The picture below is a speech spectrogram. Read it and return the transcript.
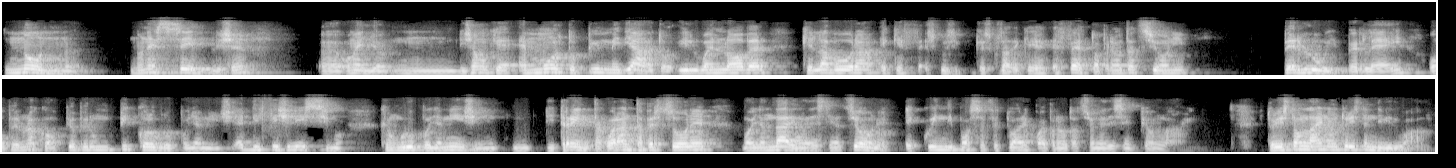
non, non è semplice eh, o meglio, mh, diciamo che è molto più immediato il wine lover che lavora e che, scusi, che, scusate, che effettua prenotazioni per lui, per lei o per una coppia o per un piccolo gruppo di amici. È difficilissimo che un gruppo di amici di 30-40 persone voglia andare in una destinazione e quindi possa effettuare poi prenotazioni ad esempio online. Il turista online è un turista individuale.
